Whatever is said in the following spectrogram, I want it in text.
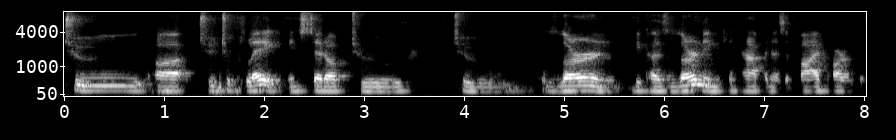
to uh, to to play instead of to to learn because learning can happen as a byproduct of the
